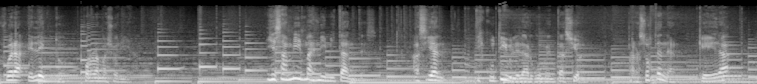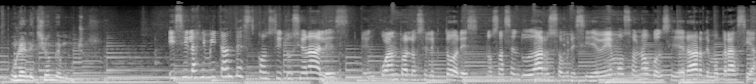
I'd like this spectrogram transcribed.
fuera electo por la mayoría. Y esas mismas limitantes hacían discutible la argumentación para sostener que era una elección de muchos. Y si las limitantes constitucionales en cuanto a los electores nos hacen dudar sobre si debemos o no considerar democracia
